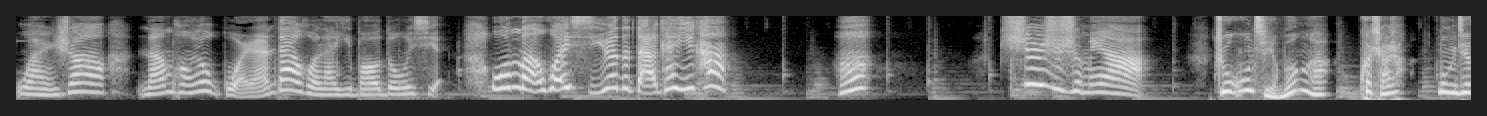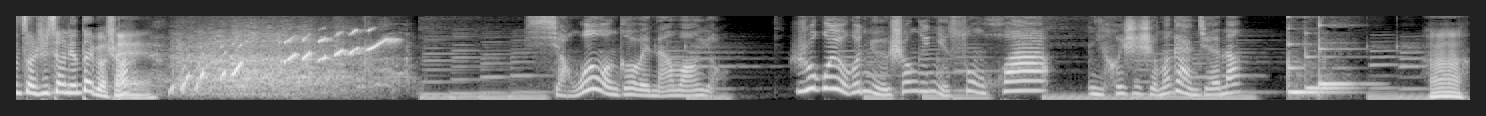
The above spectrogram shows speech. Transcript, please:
晚上男朋友果然带回来一包东西，我满怀喜悦的打开一看，啊，这是什么呀？周公解梦啊，快查查，梦见钻石项链代表啥？想问问各位男网友，如果有个女生给你送花，你会是什么感觉呢？啊，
